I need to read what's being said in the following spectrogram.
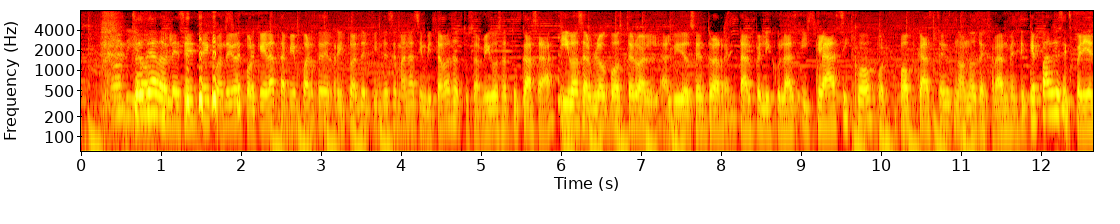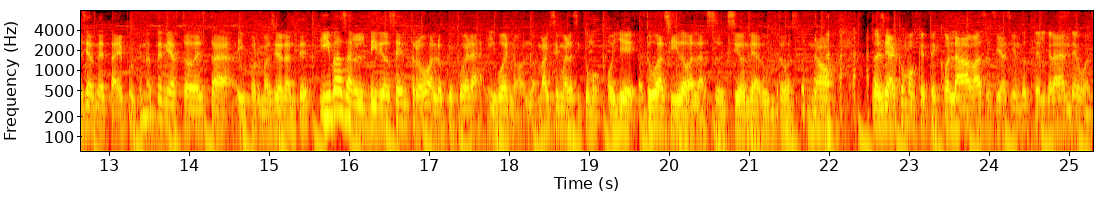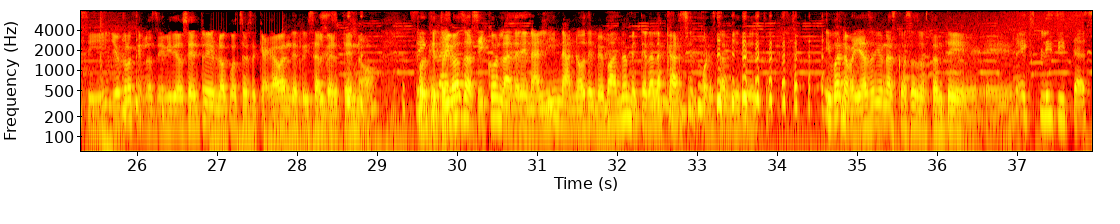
Entonces de adolescente, cuando ibas, porque era también parte del ritual del fin de semana, si invitabas a tus amigos a tu casa, ibas al blockbuster o al, al videocentro a rentar películas y clásico, por podcasters no nos dejarán mentir. Qué padres experiencias neta, ¿eh? Porque no tenías toda esta información antes. Ibas al videocentro a lo que fuera y bueno, lo máximo era así como, oye, ¿tú has ido a la sección de adultos? No. Entonces ya como que te colabas así haciéndote el grande o así. Yo creo que los de videocentro y blockbuster se cagaban de risa al verte, ¿no? Porque tú ibas así con la adrenalina, ¿no? De me van a meter a la cárcel por estar viendo esto. Y bueno, veías ahí unas cosas bastante eh, Explícitas.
